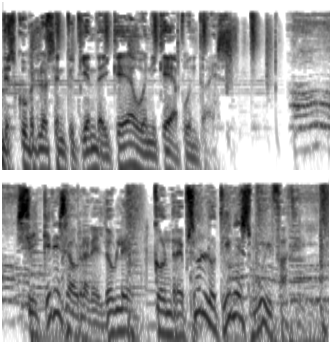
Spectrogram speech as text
Descúbrelos en tu tienda IKEA o en IKEA.es. Si quieres ahorrar el doble, con Repsol lo tienes muy fácil.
